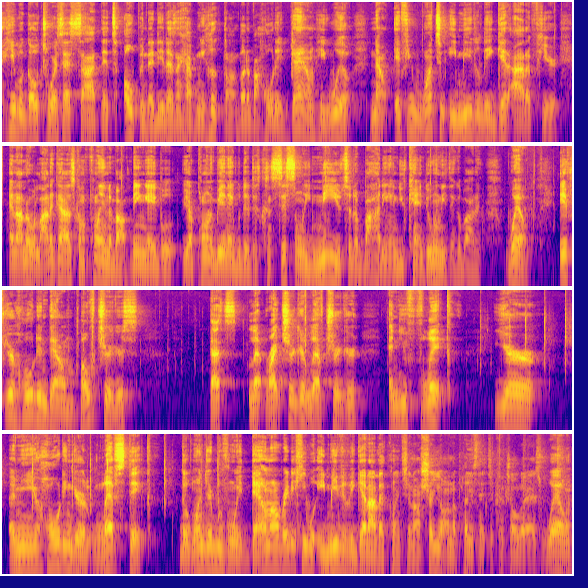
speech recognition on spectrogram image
he would go towards that side that's open that he doesn't have me hooked on. But if I hold it down, he will. Now, if you want to immediately get out of here, and I know a lot of guys complain about being able, your opponent being able to just consistently knee you to the body and you can't do anything about it. Well, if you're holding down both triggers, that's left right trigger, left trigger, and you flick your, I mean, you're holding your left stick, the one you're moving with down already, he will immediately get out of clinch. And I'll show you on the PlayStation controller as well.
